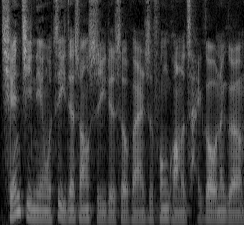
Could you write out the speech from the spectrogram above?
前几年我自己在双十一的时候，反而是疯狂的采购那个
